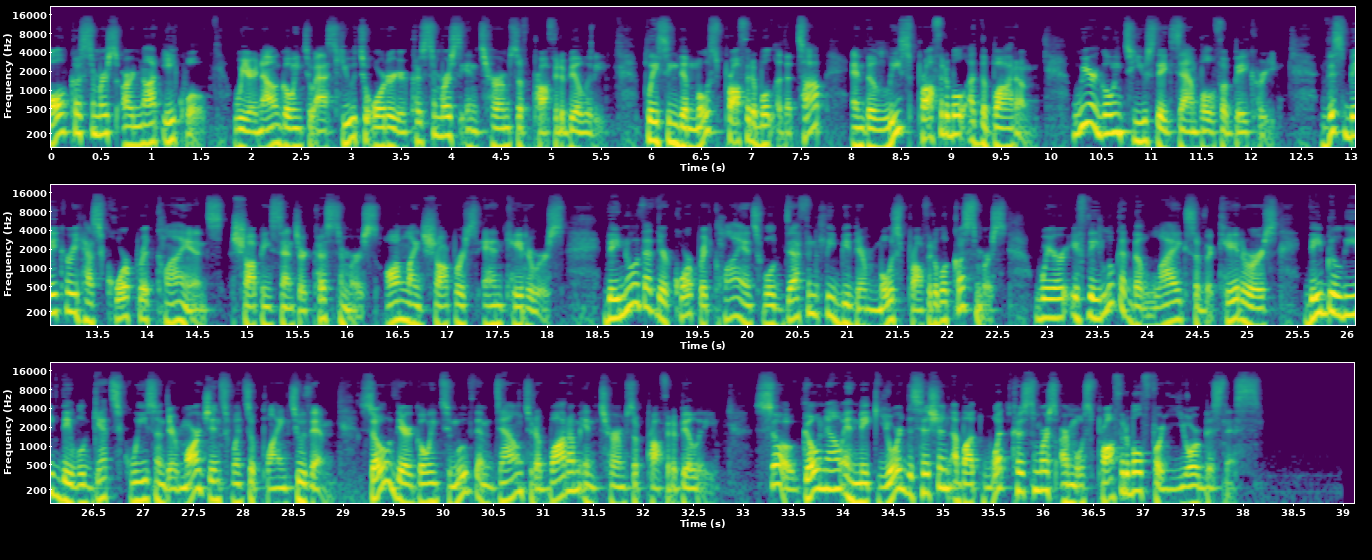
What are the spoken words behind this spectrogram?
All customers are not equal. We are now going to ask you to order your customers in terms of profitability, placing the most profitable at the top and the least profitable at the bottom. We are going to use the example of a bakery. This bakery has corporate clients, shopping center customers, online shoppers, and caterers. They know that their corporate clients will definitely be their most profitable customers, where if they look at the likes of the caterers, they believe they will get squeezed on their margins when supplying to them. So they're going to move them down to the bottom in terms of profitability. So go now and make your decision about what customers are most profitable for your business.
